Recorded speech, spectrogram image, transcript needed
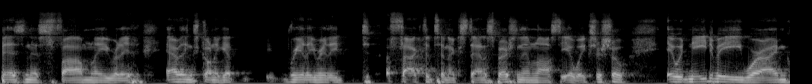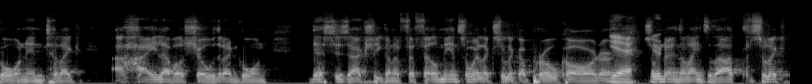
business, family, really everything's going to get really, really affected to an extent, especially in the last eight weeks or so, it would need to be where I'm going into like a high level show that I'm going. This is actually going to fulfill me in some way, like so, like a pro card or Yeah, something down the lines of that. So, like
